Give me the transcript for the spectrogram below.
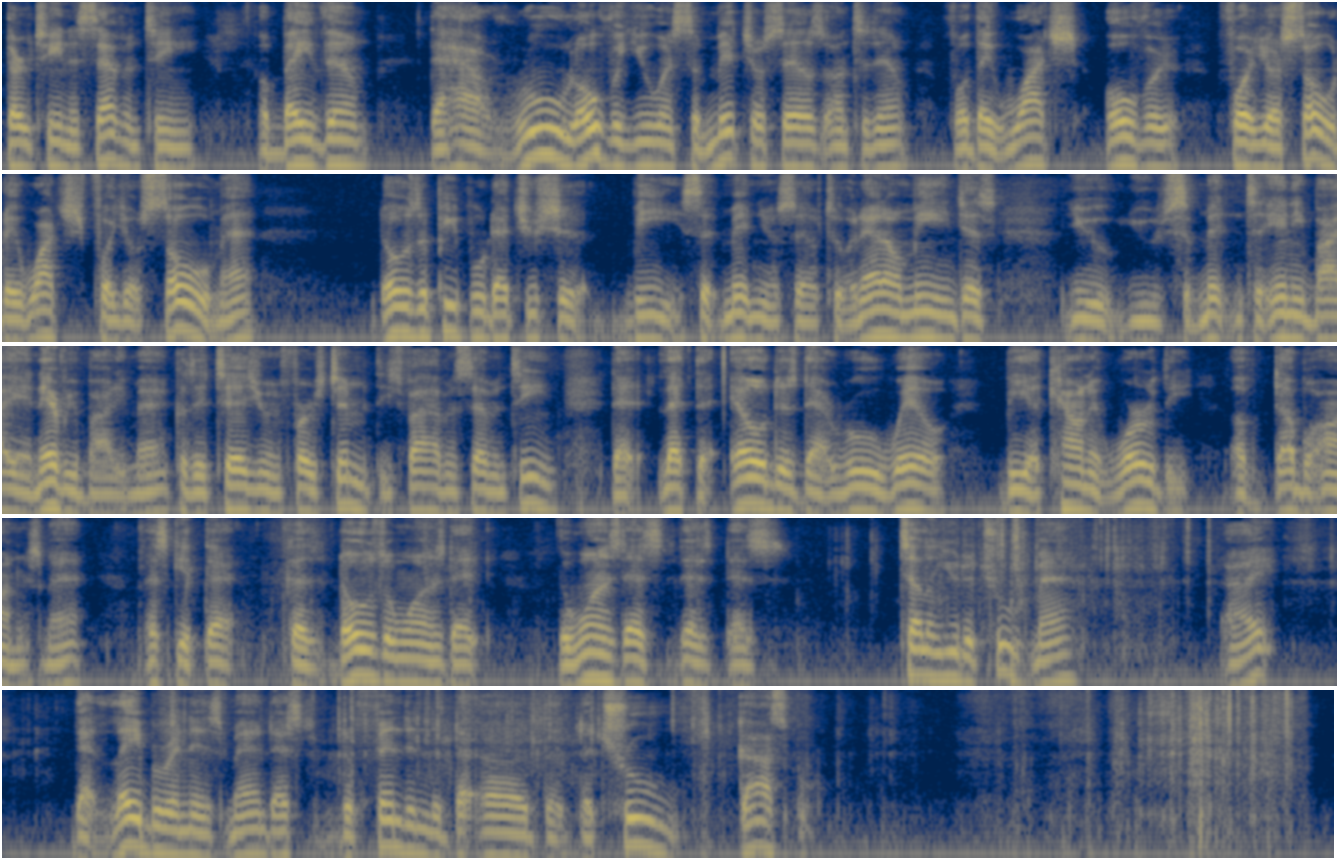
thirteen and seventeen, obey them that have rule over you and submit yourselves unto them, for they watch over for your soul. They watch for your soul, man. Those are people that you should be submitting yourself to, and that don't mean just you you submitting to anybody and everybody, man, because it tells you in First Timothy five and seventeen that let the elders that rule well be accounted worthy of double honors, man. Let's get that, because those are ones that the ones that's that's that's telling you the truth, man. All right, that labor in this, man. That's defending the uh, the the true gospel.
